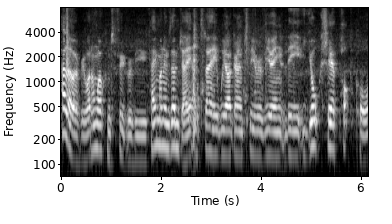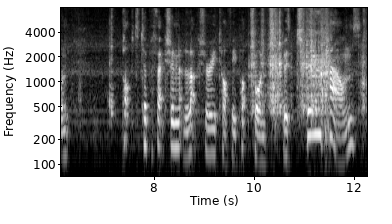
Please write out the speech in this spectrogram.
Hello everyone and welcome to Food Review UK. My name is MJ and today we are going to be reviewing the Yorkshire Popcorn Popped to Perfection Luxury Toffee Popcorn. It was £2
